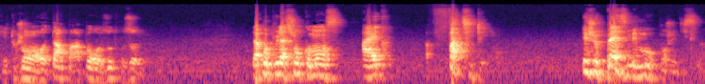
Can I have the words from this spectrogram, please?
qui est toujours en retard par rapport aux autres zones la population commence à être fatiguée. Et je pèse mes mots quand je dis cela.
